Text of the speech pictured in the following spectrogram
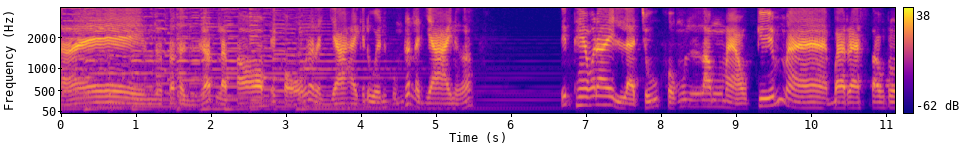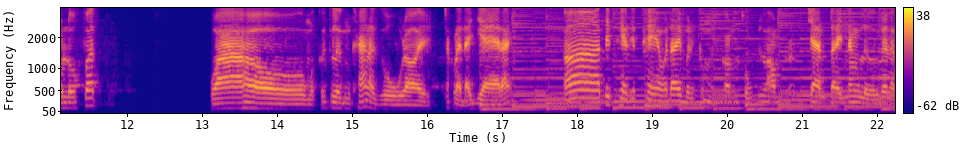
Đây nó hình rất là to, Cái cổ rất là dài, Cái đuôi nó cũng rất là dài nữa. Tiếp theo ở đây là chú khủng long màu kiếm mà Parasaurolophus Wow, Một cái lưng khá là gù rồi, Chắc là đã già đấy à, tiếp theo tiếp theo ở đây mình có một con khủng long rất tràn đầy năng lượng đây là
